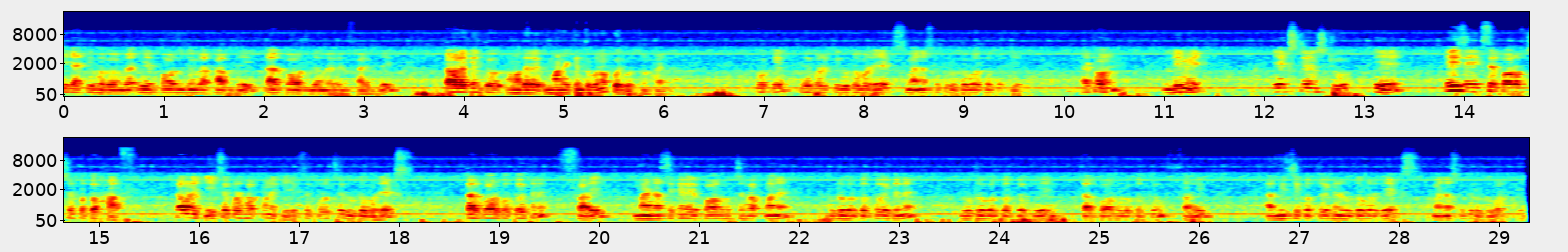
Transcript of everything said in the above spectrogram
ঠিক একইভাবে আমরা এর পাওয়ার যদি আমরা হাফ দিই তার পাওয়ার যদি আমরা এখানে ফাইভ দিই, তাহলে কিন্তু আমাদের মানের কিন্তু কোনো পরিবর্তন হয় না। ওকে এরপরে কি রুট ওভার এক্স মাইনাস কত? রুট ওভার কত? এ এখন limit x tends to a এই যে এক্সের পাওয়ার হচ্ছে কত? হাফ তার মানে কি? এক্সের পাওয়ার হাফ মানে কি? এক্সের পাওয়ার হচ্ছে রুট ওভার এক্স তার পাওয়ার কত এখানে? ফাইভ মাইনাস এখানে এর পাওয়ার হচ্ছে হাফ মানে রুট ওভার কত? এখানে রুট ওভার কত? এ তার পাওয়ার হলো কত? ফাইভ আর নিচে কত? এখানে রুট ওভার এক্স মাইনাস কত? রুট ওভার এ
